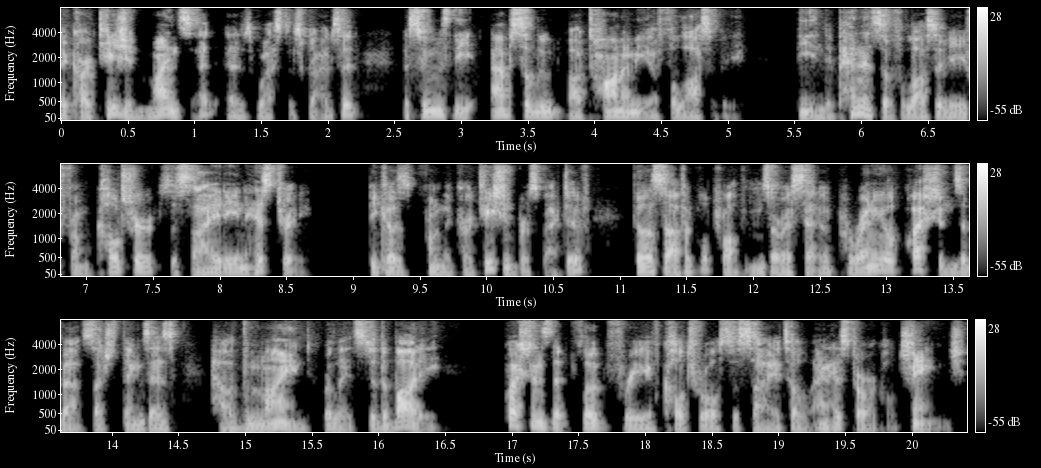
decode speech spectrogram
The Cartesian mindset, as West describes it, assumes the absolute autonomy of philosophy, the independence of philosophy from culture, society, and history. Because, from the Cartesian perspective, philosophical problems are a set of perennial questions about such things as how the mind relates to the body, questions that float free of cultural, societal, and historical change.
